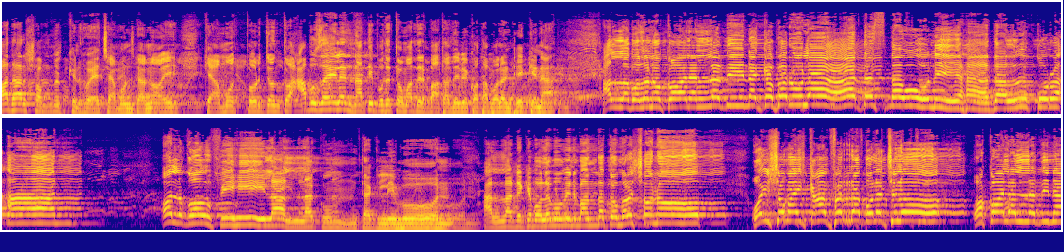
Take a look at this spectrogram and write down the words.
বাধার সম্মুখীন হয়েছে এমনটা নয়। কেমত পর্যন্ত আবু জাহেলের নাতিপদে তোমাদের বাধা দেবে, কথা বলেন ঠিক কিনা? আল্লাহ বলেন কল আল্লাযীনা কাফারু লা তাসমাউ লিহাদাল কুরআন। অলগৌ ফিহি লাল্লাকুম তাগলিবুন। আল্লাহ ডেকে বলে, মুমিন বান্দা, তোমরা শোনো। ওই সময় কাফেররা বলেছিল অকল আল্লাদিনা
